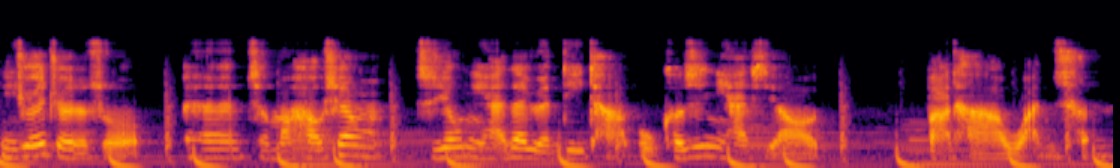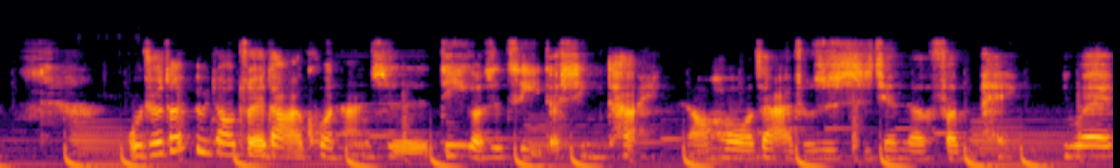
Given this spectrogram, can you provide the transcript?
你就会觉得说，呃，怎么好像只有你还在原地踏步？可是你还是要把它完成。我觉得遇到最大的困难是，第一个是自己的心态，然后再来就是时间的分配。因为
